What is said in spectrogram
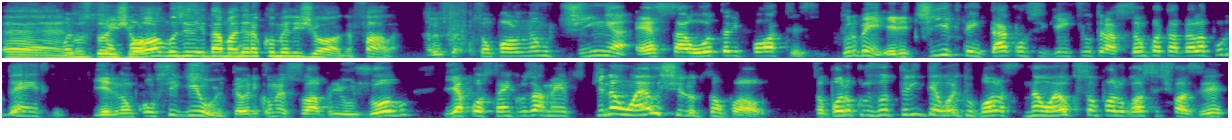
é, nos dois Paulo... jogos e da maneira como ele joga. Fala. O São Paulo não tinha essa outra hipótese. Tudo bem, ele tinha que tentar conseguir infiltração com a tabela por dentro. E ele não conseguiu. Então ele começou a abrir o jogo e apostar em cruzamentos, que não é o estilo do São Paulo. São Paulo cruzou 38 bolas, não é o que o São Paulo gosta de fazer.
